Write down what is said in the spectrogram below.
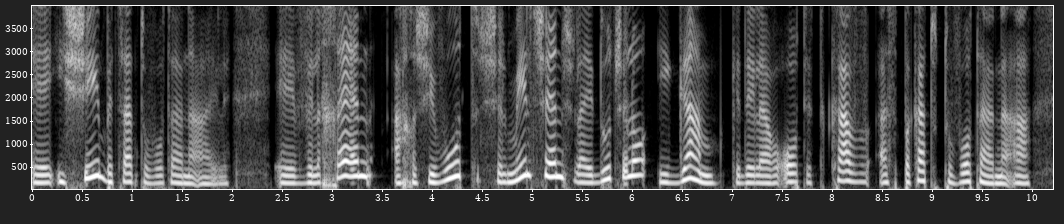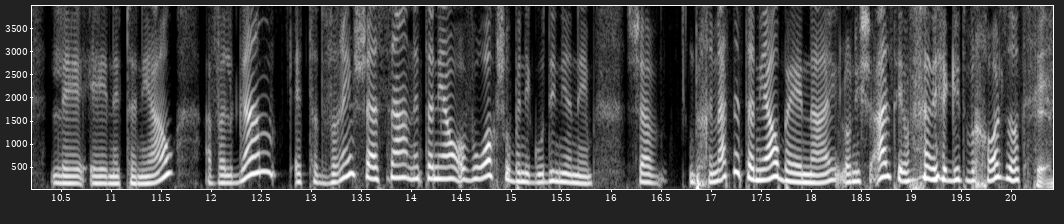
אה, אישי בצד טובות ההנאה האלה. אה, ולכן החשיבות של מילצ'ן, של העדות שלו, היא גם כדי להראות את קו אספקת טובות ההנאה לנתניהו, אבל גם את הדברים שעשה נתניהו עבורו כשהוא בניגוד עניינים. עכשיו, מבחינת נתניהו בעיניי, לא נשאלתי, אבל אני אגיד בכל זאת, כן.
